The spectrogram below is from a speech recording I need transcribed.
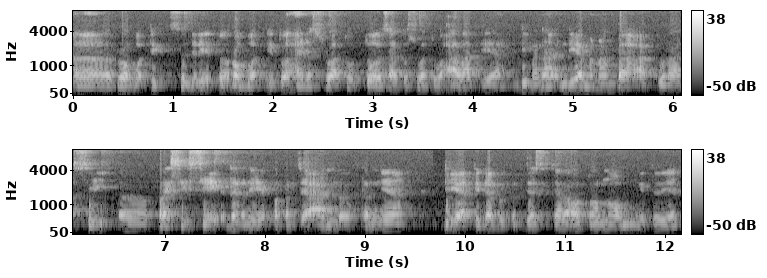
eh, robotik surgery itu robot itu hanya suatu tool, satu suatu alat ya, di mana dia menambah akurasi eh, presisi dari pekerjaan dokternya. Dia tidak bekerja secara otonom gitu ya,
